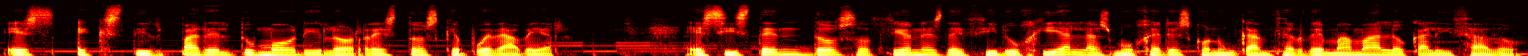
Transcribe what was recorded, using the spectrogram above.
es extirpar el tumor y los restos que pueda haber. Existen dos opciones de cirugía en las mujeres con un cáncer de mama localizado.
